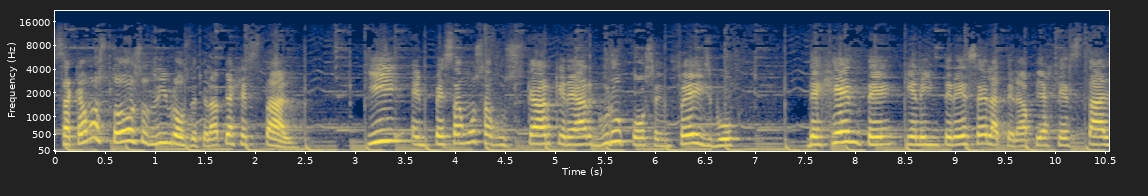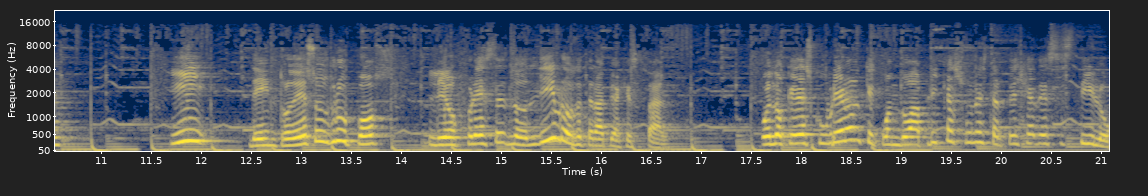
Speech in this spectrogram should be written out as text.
Sacamos todos esos libros de terapia gestal y empezamos a buscar crear grupos en Facebook de gente que le interese la terapia gestal. Y dentro de esos grupos le ofreces los libros de terapia gestal. Pues lo que descubrieron que cuando aplicas una estrategia de ese estilo,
